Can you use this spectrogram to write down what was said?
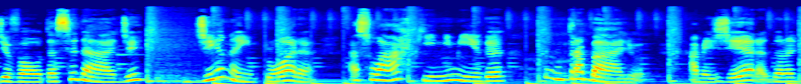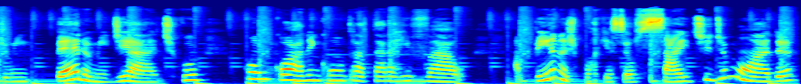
De volta à cidade, Dina implora a sua arqui-inimiga um trabalho. A megera, dona de um império midiático, concorda em contratar a rival apenas porque seu site de moda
